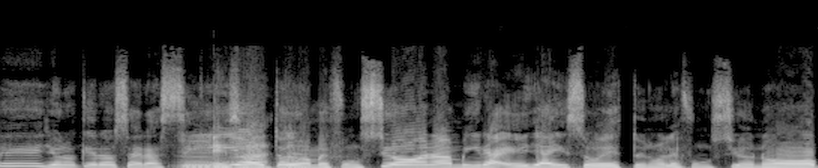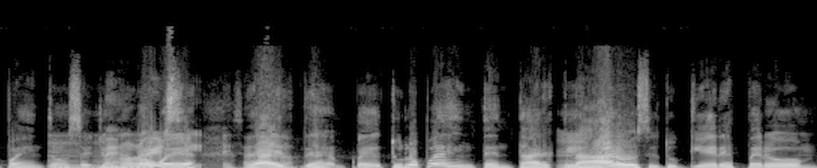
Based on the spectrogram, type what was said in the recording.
eh, yo no quiero ser así, esto no me funciona, mira, ella hizo esto y no le funcionó, pues entonces yo no lo voy a... Pues, tú lo puedes intentar, claro, si tú quieres, pero...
